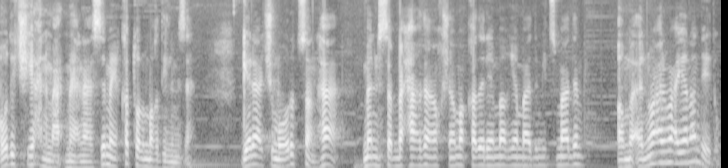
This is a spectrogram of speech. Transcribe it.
Odur ki, yəni mənası meyqat olmaq dilimizə. Gərək ki, oruçsan, hə, mən səbbəhədən axşama qədər yemək yemədim, içmədim. Amma ənva ənva yalan deydu.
